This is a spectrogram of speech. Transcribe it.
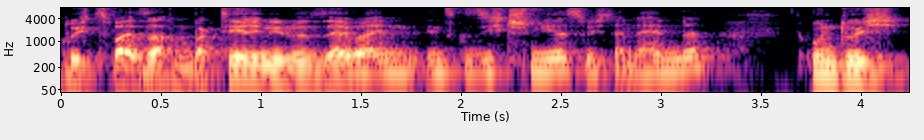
durch zwei Sachen. Bakterien, die du selber in, ins Gesicht schmierst durch deine Hände und durch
